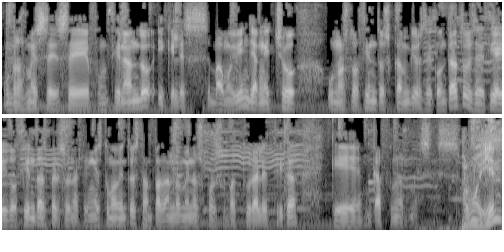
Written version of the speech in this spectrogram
unos meses eh, funcionando y que les va muy bien. Ya han hecho unos 200 cambios de contrato, es decir, hay 200 personas que en este momento están pagando menos por su factura eléctrica que, hace unos meses. Pues muy bien.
